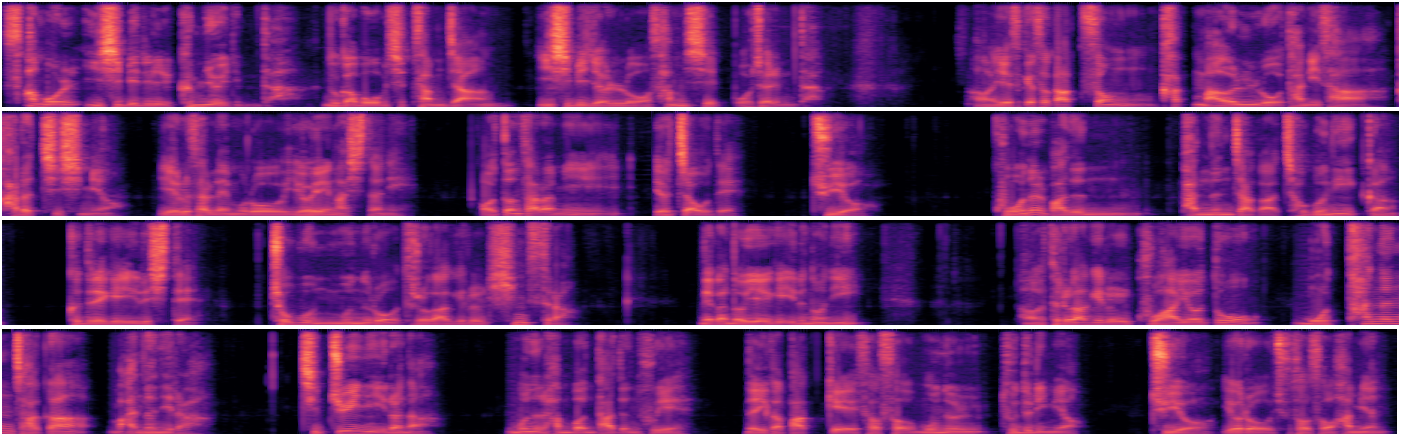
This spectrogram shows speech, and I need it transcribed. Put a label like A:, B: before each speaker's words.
A: 3월 21일 금요일입니다. 누가복음 13장 22절로 35절입니다. 어, 예수께서 각성 각 마을로 다니사 가르치시며 예루살렘으로 여행하시더니 어떤 사람이 여짜오되 주여 구원을 받은 받는 자가 적으니까 그들에게 이르시되 좁은 문으로 들어가기를 힘쓰라. 내가 너희에게 이르노니 어, 들어가기를 구하여도 못하는 자가 많으니라. 집주인이 일어나 문을 한 번 닫은 후에 너희가 밖에 서서 문을 두드리며 주여 열어 주소서 하면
